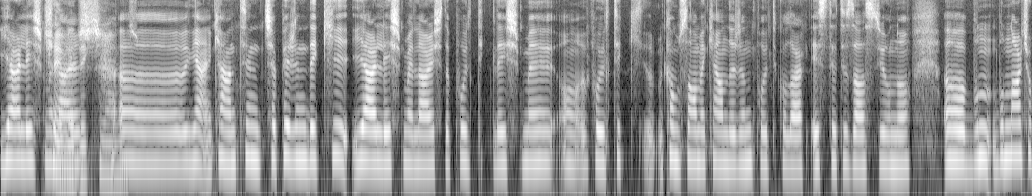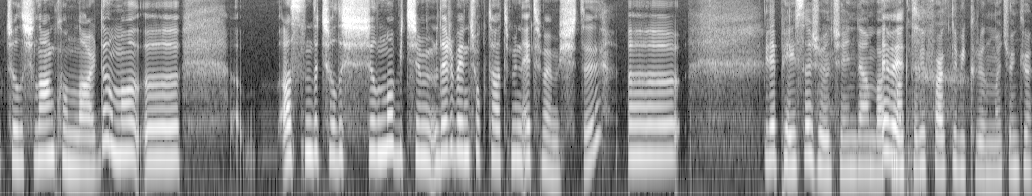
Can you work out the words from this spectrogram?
yerleşmeler, yani. E, yani kentin çeperindeki yerleşmeler, işte politikleşme, politik kamusal mekanların politik olarak estetizasyonu, e, bun, bunlar çok çalışılan konulardı ama e, aslında çalışılma biçimleri beni çok tatmin etmemişti. E, bir de peyzaj ölçeğinden bakmak evet. tabii farklı bir kırılma çünkü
